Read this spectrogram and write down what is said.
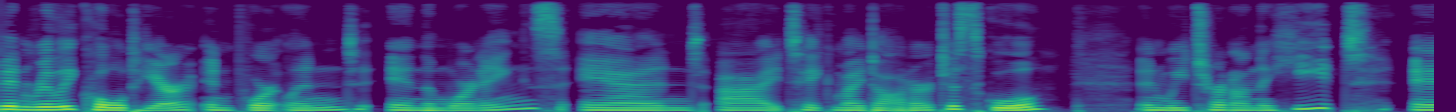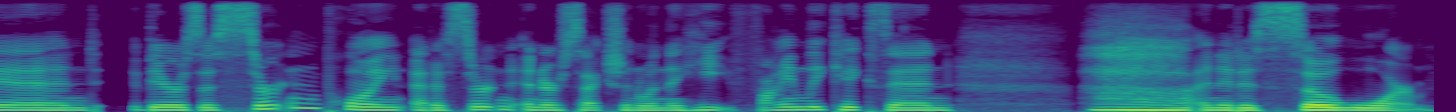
been really cold here in Portland in the mornings, and I take my daughter to school and we turn on the heat. And there's a certain point at a certain intersection when the heat finally kicks in and it is so warm.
